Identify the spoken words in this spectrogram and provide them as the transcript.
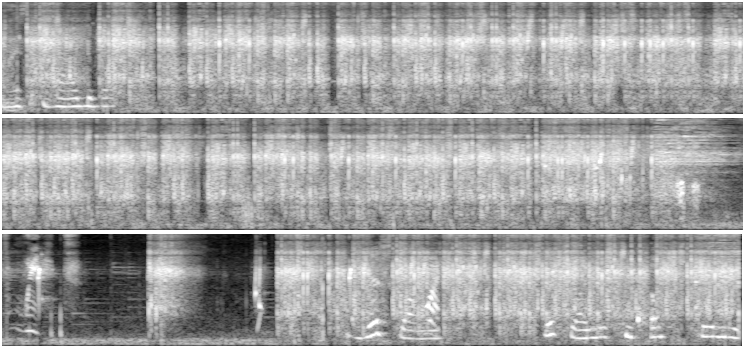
why is it lagged a bit? Sweet. This guy, What? This guy just keeps upgrading,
